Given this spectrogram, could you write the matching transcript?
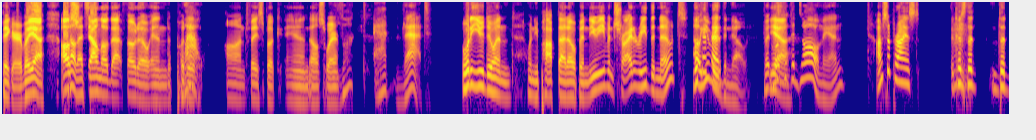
bigger, but yeah, I'll No, that's- download that photo and put wow. it on Facebook and elsewhere. Look at that. What are you doing when you pop that open? Do you even try to read the note? Oh, Look at you that- read the note. But Yeah. look at the doll, man. I'm surprised because Mm. the the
